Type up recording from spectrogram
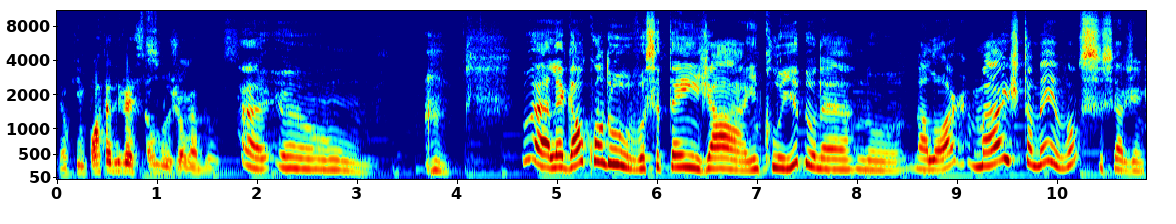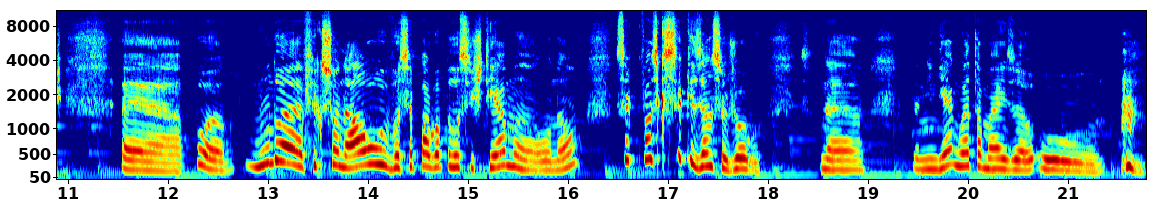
É, o que importa é a diversão dos jogadores. É, eu... é legal quando você tem já incluído, né, no, na lore, mas também, vamos ser sinceros, gente, é, pô, o mundo é ficcional, você pagou pelo sistema ou não, você faz o que você quiser no seu jogo, né, ninguém aguenta mais uh, o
